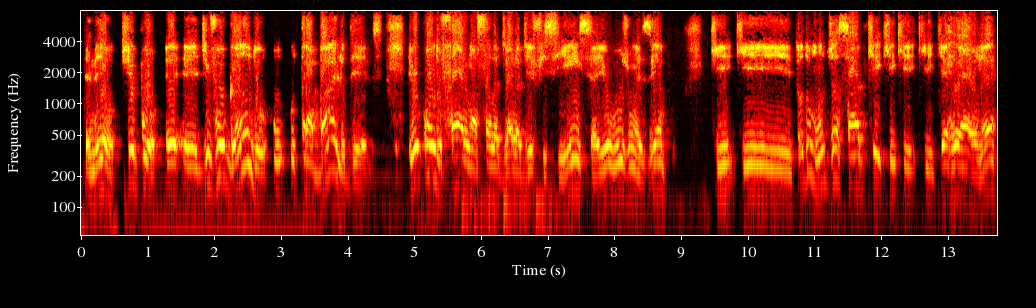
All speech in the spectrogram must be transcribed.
entendeu? Tipo, é, é, divulgando o, o, trabalho deles. Eu, quando falo na sala de aula de eficiência, eu uso um exemplo que, que todo mundo já sabe que, que, que, que é real, né?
